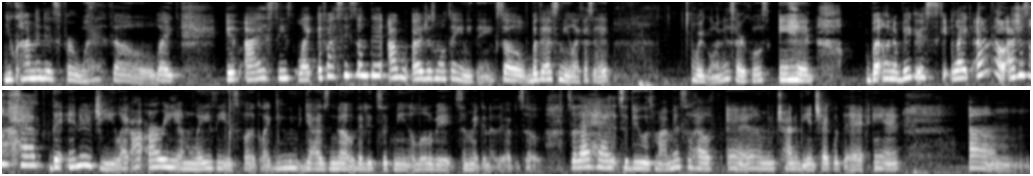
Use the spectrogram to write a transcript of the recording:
you commented for what though? Like, if I see like if I see something, I I just won't say anything. So, but that's me. Like I said, we're going in circles and but on a bigger scale like i don't know i just don't have the energy like i already am lazy as fuck like you guys know that it took me a little bit to make another episode. So that had to do with my mental health and I'm trying to be in check with that and um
